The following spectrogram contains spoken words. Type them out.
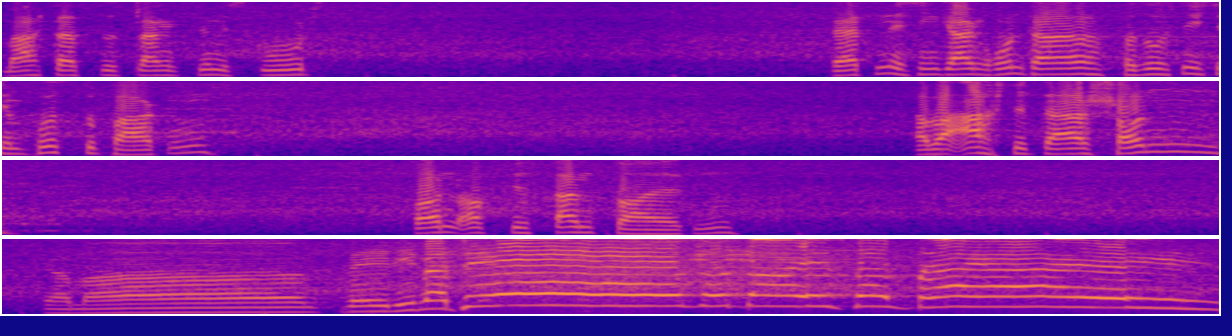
macht das bislang ziemlich gut. Fährt nicht den Gang runter, versucht nicht den Bus zu parken. Aber achtet da schon von auf Distanz zu halten. Ja, man. Svedi Matthäus und da ist das 3-1.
